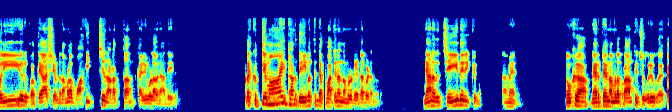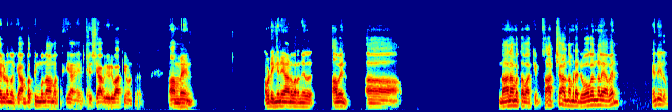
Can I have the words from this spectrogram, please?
വലിയൊരു പ്രത്യാശയുണ്ട്. നമ്മളെ വഹിച്ച് നടത്താൻ കഴിവുള്ളവനാ ദൈവം. ഇവിടെ കൃത്യമായിട്ടാണ് ദൈവത്തിന്റെ വചനം നമ്മളോട് ഇടപെടുന്നത്. ഞാനത് ചെയ്തിരിക്കുന്നു. ആമേൻ. നോക്കുക നേരത്തെ നമ്മൾ പ്രാർത്ഥിച്ചു. ഒരു കാര്യം നോക്കി അമ്പത്തിമൂന്നാം അധ്യായം ശിഷ്യാവിൽ ഒരു വാക്യമുണ്ട്. ആമേൻ. അവിടെ ഇങ്ങനെയാണ് പറഞ്ഞത്. അവൻ നാലാമത്തെ വാക്യം. സാക്ഷാൽ നമ്മുടെ രോഗങ്ങളെ അവൻ എന്ത് ചെയ്തു?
